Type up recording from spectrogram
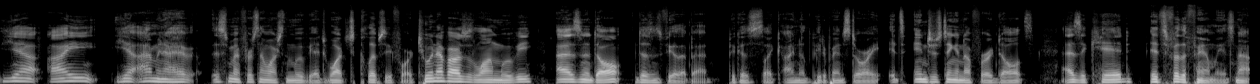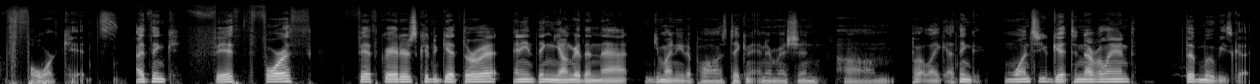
Yeah, I yeah, I mean I have this is my first time watching the movie. I'd watched clips before. Two and a half hours is a long movie. As an adult, it doesn't feel that bad because like I know the Peter Pan story. It's interesting enough for adults. As a kid, it's for the family. It's not for kids. I think fifth, fourth, fifth graders could get through it. Anything younger than that, you might need a pause, take an intermission. Um, but like I think once you get to Neverland, the movie's good.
